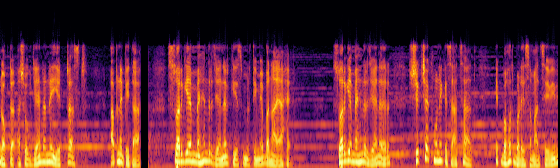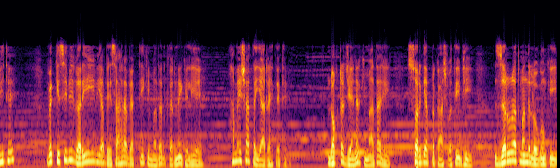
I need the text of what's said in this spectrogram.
डॉक्टर अशोक जैनर ने यह ट्रस्ट अपने पिता स्वर्गीय महेंद्र जैनर की स्मृति में बनाया है। स्वर्गीय महेंद्र जैनर शिक्षक होने के साथ साथ एक बहुत बड़े समाजसेवी भी थे। वे किसी भी गरीब या बेसहारा व्यक्ति की मदद करने के लिए हमेशा तैयार रहते थे। डॉक्टर जैनर की माताजी स्वर्गीय प्रकाशवती भी जरूरतमंद लोगों की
